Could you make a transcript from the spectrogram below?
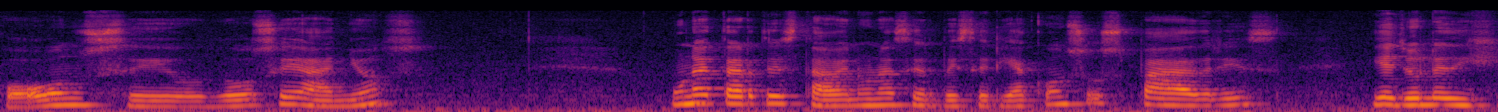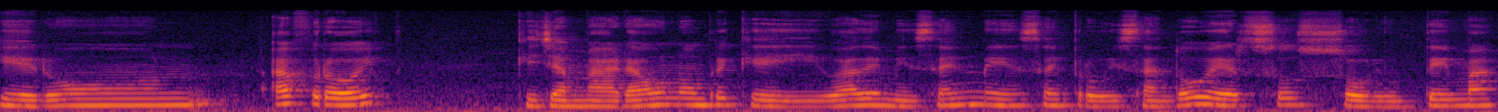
11 o 12 años, una tarde estaba en una cervecería con sus padres y ellos le dijeron a Freud que llamara a un hombre que iba de mesa en mesa improvisando versos sobre un tema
